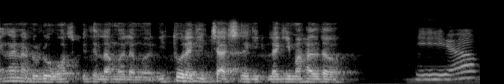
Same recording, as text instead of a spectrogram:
jangan nak duduk hospital lama-lama. Itu lagi charge lagi lagi mahal tau. Ya,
